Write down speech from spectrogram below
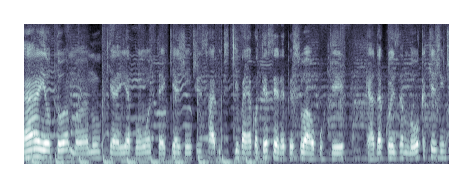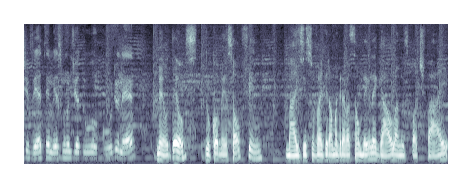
Ah, eu tô amando, que aí é bom até que a gente sabe o que vai acontecer, né, pessoal? Porque cada coisa louca que a gente vê, até mesmo no dia do orgulho, né? Meu Deus, do começo ao fim. Mas isso vai virar uma gravação bem legal lá no Spotify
